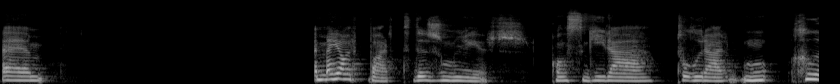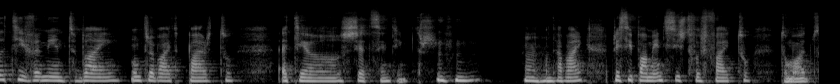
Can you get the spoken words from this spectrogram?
Ahm, a maior parte das mulheres conseguirá tolerar relativamente bem um trabalho de parto até aos 7 centímetros. Está bem? Principalmente se isto for feito de um modo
